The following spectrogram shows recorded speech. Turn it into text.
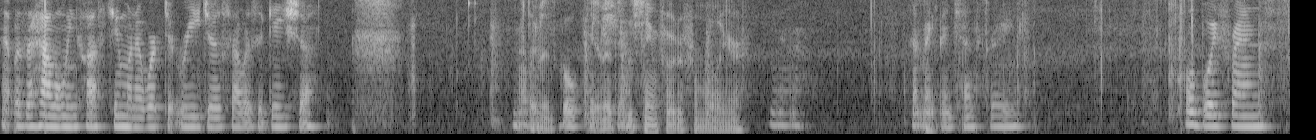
That was a Halloween costume when I worked at Regis. I was a geisha. Another then- school picture. Yeah, that's the same photo from earlier. Yeah. That might have been 10th grade. Old boyfriends.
